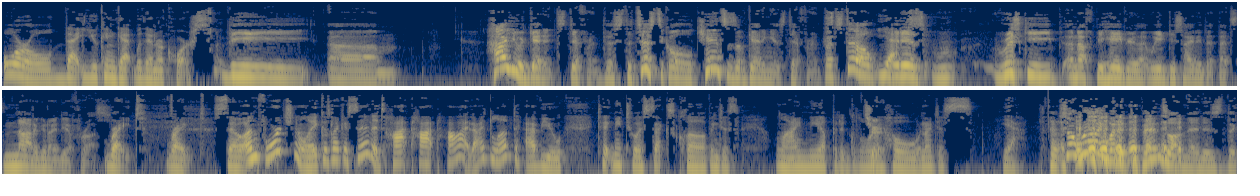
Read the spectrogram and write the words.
oral that you can get with intercourse. The um, how you would get it's different. The statistical chances of getting is different, but still, Yes. it is risky enough behavior that we've decided that that's not a good idea for us. Right, right. So unfortunately, because like I said, it's hot, hot, hot. I'd love to have you take me to a sex club and just line me up at a glory Sure. hole, and I just, yeah. So really, what it depends on then is the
